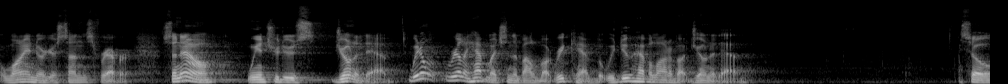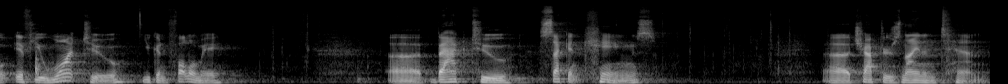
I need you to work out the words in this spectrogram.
wine nor your sons forever. So now we introduce Jonadab. We don't really have much in the Bible about Rechab, but we do have a lot about Jonadab. So if you want to, you can follow me uh, back to 2 Kings, uh, chapters 9 and 10.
